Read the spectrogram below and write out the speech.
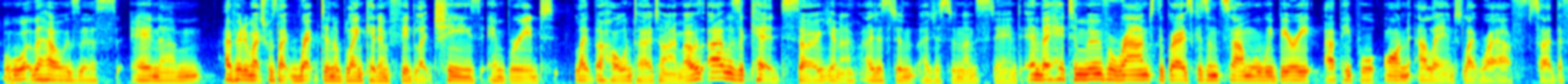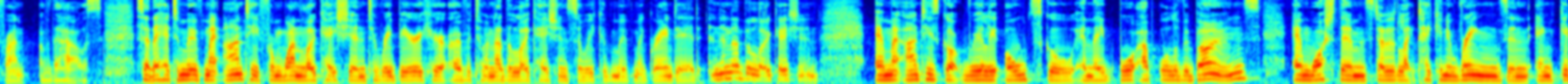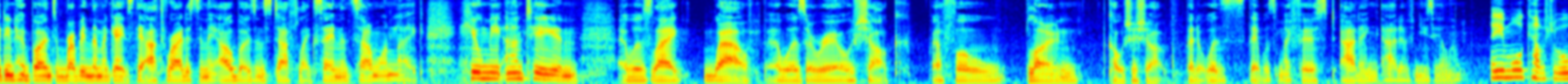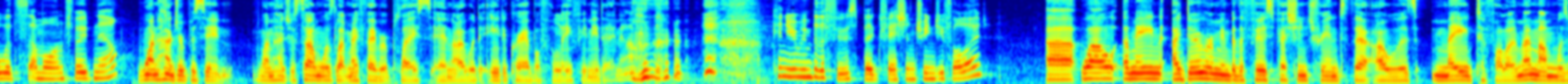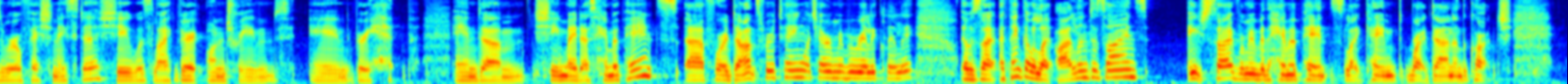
What the hell is this? And um, I pretty much was like wrapped in a blanket and fed like cheese and bread like the whole entire time. I was I was a kid, so you know I just didn't I just didn't understand. And they had to move around the graves because in Samoa we bury our people on our land, like right outside the front of the house. So they had to move my auntie from one location to rebury her over to another location so we could move my granddad in another location. And my aunties got really old school and they brought up all of her bones and washed them and started like taking her rings and, and getting her bones and rubbing rubbing them against their arthritis in their elbows and stuff, like saying to someone like, heal me, auntie. And it was like, wow, it was a real shock, a full blown culture shock. But it was, that was my first outing out of New Zealand. Are you more comfortable with Samoan food now? 100%. 100. Samoa was like my favourite place, and I would eat a crab off a leaf any day now. Can you remember the first big fashion trend you followed? Uh, well, I mean, I do remember the first fashion trend that I was made to follow. My mum was a real fashionista. She was like very on trend and very hip. And um, she made us hammer pants uh, for a dance routine, which I remember really clearly. It was like, I think they were like island designs each side. Remember the hammer pants like came right down in the crotch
